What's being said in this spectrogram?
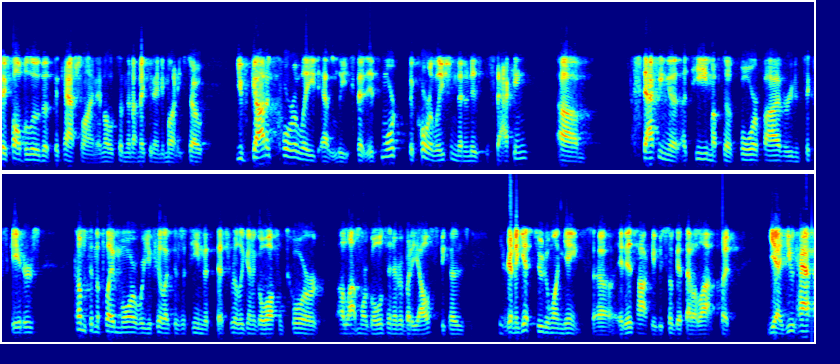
they fall below the, the cash line, and all of a sudden they're not making any money. So you've got to correlate at least. That it's more the correlation than it is the stacking. Um, stacking a, a team up to four or five or even six skaters comes into play more where you feel like there's a team that, that's really going to go off and score a lot more goals than everybody else because – you're going to get two to one games. Uh, it is hockey. We still get that a lot, but yeah, you have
